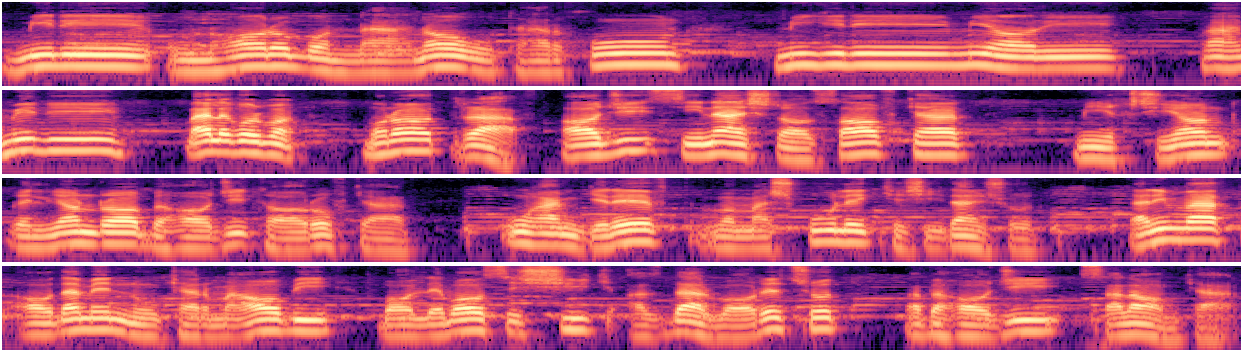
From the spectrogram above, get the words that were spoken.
میری اونها رو با نعنا و ترخون می‌گیری میاری فهمیدی؟ بله قربان. مراد رفت. حاجی سینهش را صاف کرد میخچیان قلیان را به حاجی تعارف کرد. او هم گرفت و مشغول کشیدن شد. در این وقت آدم نوکر معابی با لباس شیک از در وارد شد و به حاجی سلام کرد.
